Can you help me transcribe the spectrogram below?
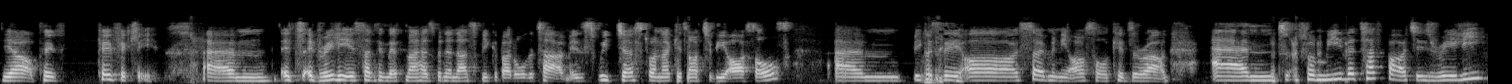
Yeah, perf- perfectly. Um, it's it really is something that my husband and I speak about all the time. Is we just want our kids not to be assholes. Um, because there are so many asshole kids around. And for me, the tough part is really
